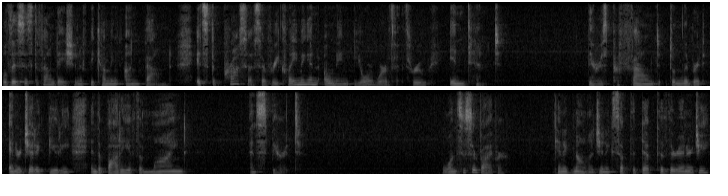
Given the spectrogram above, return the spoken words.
Well, this is the foundation of becoming unbound. It's the process of reclaiming and owning your worth through intent. There is profound, deliberate, energetic beauty in the body of the mind and spirit. Once a survivor can acknowledge and accept the depth of their energy,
